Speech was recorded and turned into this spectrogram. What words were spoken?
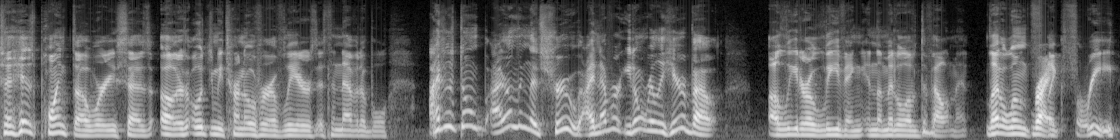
to his point though, where he says, "Oh, there's always gonna be turnover of leaders. It's inevitable." I just don't. I don't think that's true. I never. You don't really hear about a leader leaving in the middle of development, let alone Right. like three.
